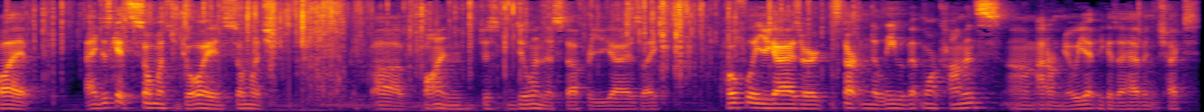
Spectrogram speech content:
But I just get so much joy and so much uh, fun just doing this stuff for you guys. Like, hopefully you guys are starting to leave a bit more comments. Um, I don't know yet because I haven't checked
